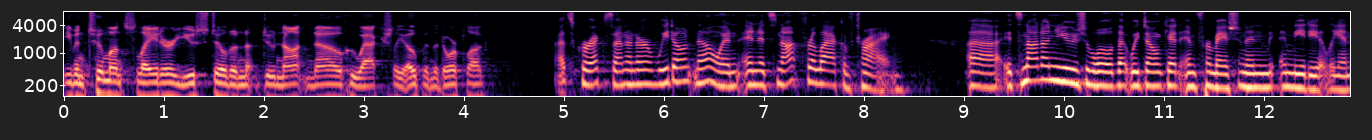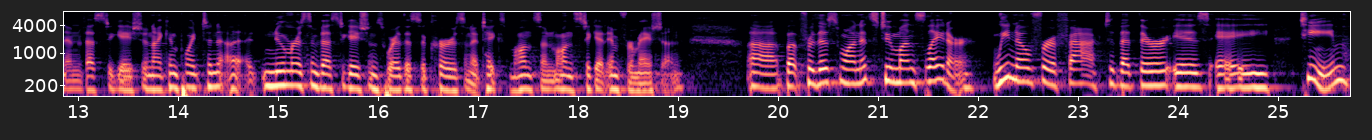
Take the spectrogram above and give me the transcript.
even two months later, you still do not know who actually opened the door plug? That's correct, Senator. We don't know, and, and it's not for lack of trying. Uh, it's not unusual that we don't get information in, immediately in an investigation. I can point to uh, numerous investigations where this occurs, and it takes months and months to get information. Uh, but for this one, it's two months later. We know for a fact that there is a team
